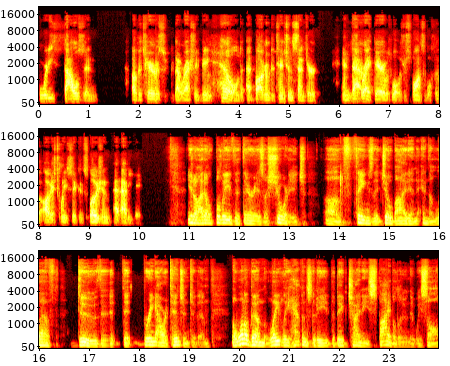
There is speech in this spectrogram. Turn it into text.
40,000 of the terrorists that were actually being held at Bagram Detention Center. And that right there was what was responsible for the August 26th explosion at Abbey Gate. You know, I don't believe that there is a shortage of things that Joe Biden and the left do that, that bring our attention to them. But one of them lately happens to be the big Chinese spy balloon that we saw.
